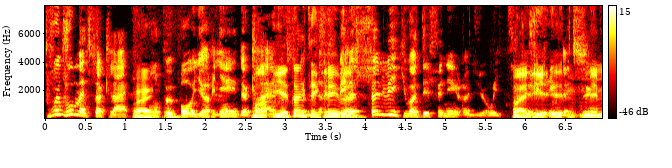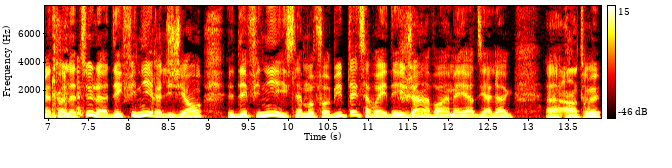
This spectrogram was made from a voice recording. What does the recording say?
pouvez-vous mettre ça clair? On peut pas, il y a rien de clair. il est temps que t'écrives. Mais le, celui qui va définir religion, oui. Ouais, mais mets-toi là-dessus, là. Définir religion, définir islamophobie. Peut-être que ça va aider les gens à avoir un meilleur dialogue euh, entre eux.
